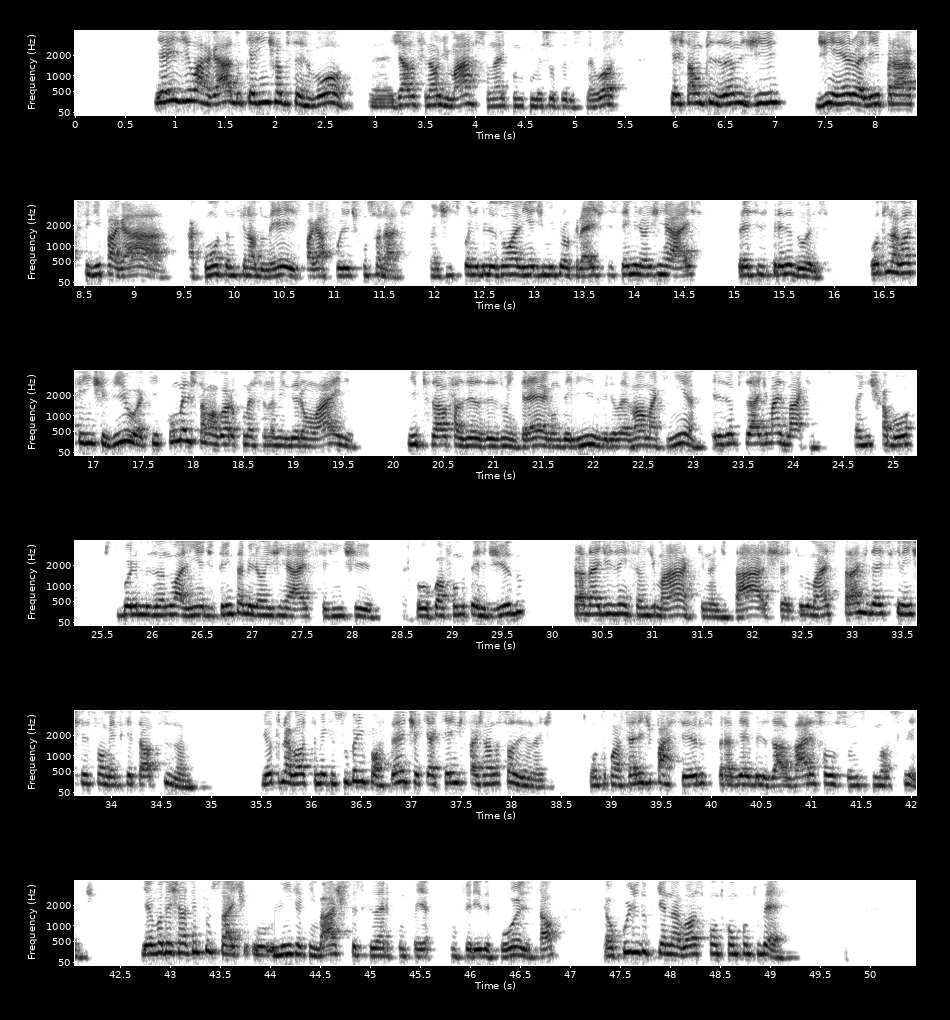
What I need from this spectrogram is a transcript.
E aí, de largado, o que a gente observou, é, já no final de março, né, quando começou todo esse negócio, que eles estavam precisando de dinheiro ali para conseguir pagar a conta no final do mês, pagar a folha de funcionários. Então, a gente disponibilizou uma linha de microcrédito de 100 milhões de reais para esses empreendedores. Outro negócio que a gente viu é que, como eles estavam agora começando a vender online e precisava fazer, às vezes, uma entrega, um delivery, levar uma maquininha, eles iam precisar de mais máquinas. Então, a gente acabou disponibilizando uma linha de 30 milhões de reais que a gente colocou a fundo perdido para dar de isenção de máquina, de taxa e tudo mais, para ajudar esse cliente nesse momento que ele estava precisando. E outro negócio também que é super importante é que aqui a gente faz nada sozinho, né? A gente conta com uma série de parceiros para viabilizar várias soluções para o nosso cliente. E eu vou deixar sempre o site, o link aqui embaixo, se vocês quiserem conferir depois e tal. É o cuidedopequenonegócio.com.br.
